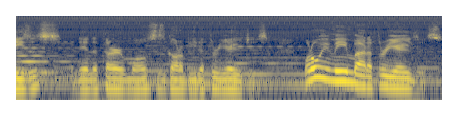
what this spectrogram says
Jesus. And then the third most is going to be the three ages. What do we mean by the three ages?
